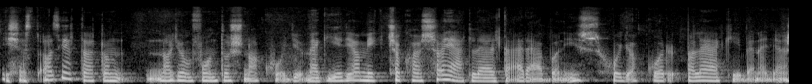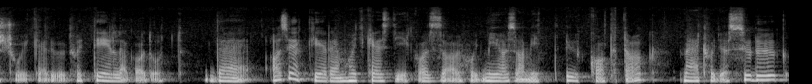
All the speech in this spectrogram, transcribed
És ezt azért tartom nagyon fontosnak, hogy megírja, még csak a saját leltárában is, hogy akkor a lelkében egyensúly került, hogy tényleg adott de azért kérem, hogy kezdjék azzal, hogy mi az, amit ők kaptak, mert hogy a szülők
